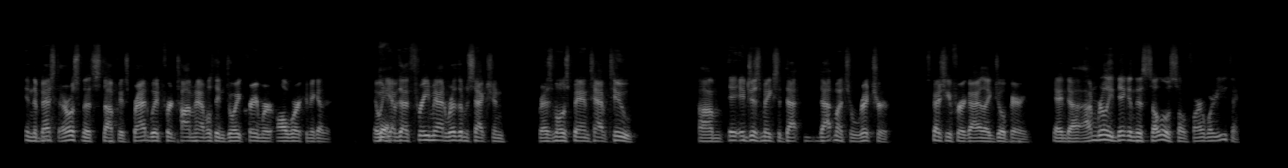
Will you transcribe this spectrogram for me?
in the best Aerosmith stuff, it's Brad Whitford, Tom Hamilton, Joey Kramer all working together. And when yeah. you have that three man rhythm section, whereas most bands have two, um, it, it, just makes it that that much richer, especially for a guy like Joe Perry. And uh, I'm really digging this solo so far. What do you think?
